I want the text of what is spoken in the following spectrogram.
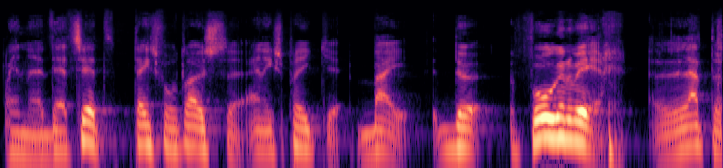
En uh, that's it. Thanks voor het luisteren. En ik spreek je bij de volgende weer. Later.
